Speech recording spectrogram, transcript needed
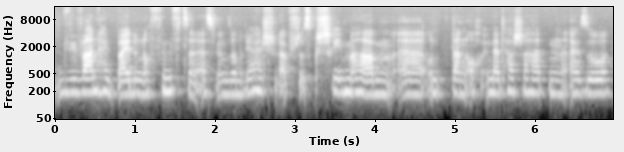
wir waren halt beide noch 15, als wir unseren Realschulabschluss geschrieben haben äh, und dann auch in der Tasche hatten. Also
